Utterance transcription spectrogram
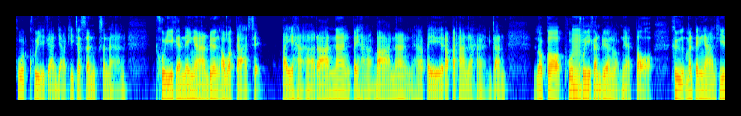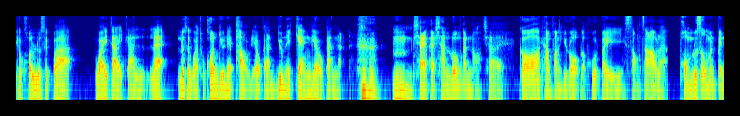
พูดคุยกันอยากที่จะสนุกสนาน คุยกันในงานเรื่องอวกาศเสร็จไปหาร้านนั่ง ไปหาบาร์นั่งนะฮะไปรับประทานอาหารกัน แล้วก็พูดอืมคุยกันเรื่องเหล่านี้ต่อ คือมันเป็นงานที่ทุกคนรู้สึกว่าไว้ใจกัน และรู้สึกว่าทุกคนอยู่ในเผ่าเดียวกัน อยู่ในแก๊งเดียวกันอะ อืม share passion ร่วมกันเนาะใช่ ก็ทางฝั่งยุโรปเราพูดไป 2 เจ้าแล้ว ผมรู้สึกว่ามันเป็น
